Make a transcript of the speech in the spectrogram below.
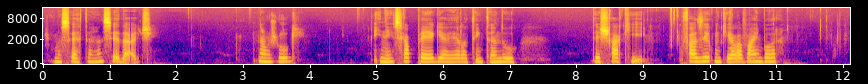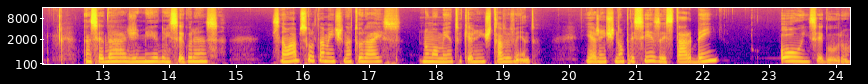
de uma certa ansiedade. Não julgue e nem se apegue a ela tentando deixar que fazer com que ela vá embora. Ansiedade, medo, insegurança são absolutamente naturais no momento que a gente está vivendo. E a gente não precisa estar bem ou inseguro.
